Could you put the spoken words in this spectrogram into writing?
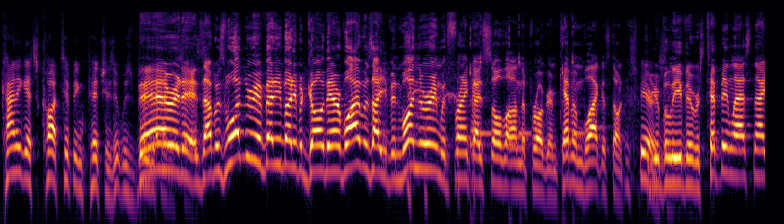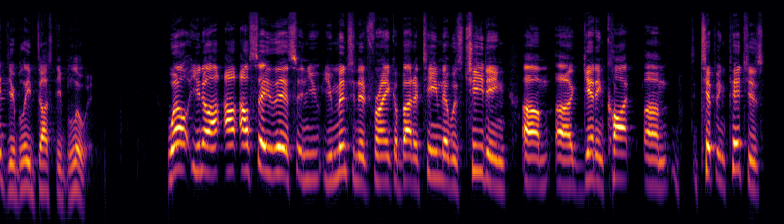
kind of gets caught tipping pitches. It was beautiful. There it is. I was wondering if anybody would go there. Why was I even wondering with Frank Isola on the program? Kevin Blackistone, do you believe there was tipping last night? Do you believe Dusty blew it? Well, you know, I'll, I'll say this, and you, you mentioned it, Frank, about a team that was cheating, um, uh, getting caught um, tipping pitches.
